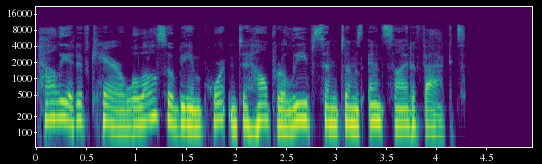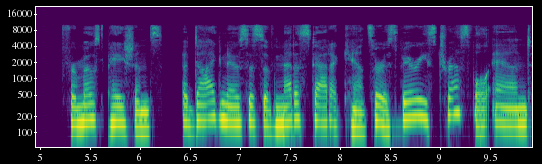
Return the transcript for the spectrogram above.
Palliative care will also be important to help relieve symptoms and side effects. For most patients, a diagnosis of metastatic cancer is very stressful and,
